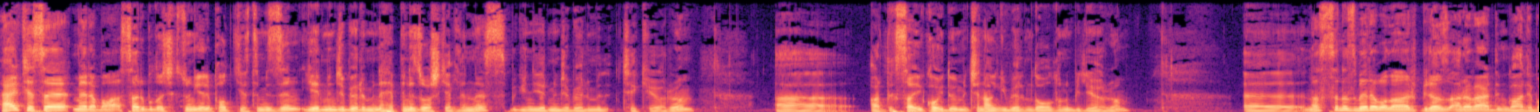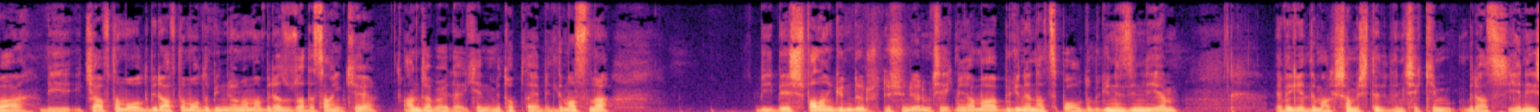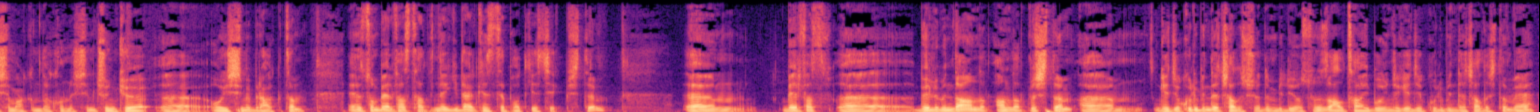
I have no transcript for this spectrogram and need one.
Herkese merhaba. Sarı Bulaşık Süngeri Podcast'imizin 20. bölümüne hepiniz hoş geldiniz. Bugün 20. bölümü çekiyorum. Ee, artık sayı koyduğum için hangi bölümde olduğunu biliyorum. Ee, nasılsınız? Merhabalar. Biraz ara verdim galiba. Bir iki hafta mı oldu, bir hafta mı oldu bilmiyorum ama biraz uzadı sanki. Anca böyle kendimi toplayabildim. Aslında bir beş falan gündür düşünüyorum çekmeyi ama bugüne nasip oldu. Bugün izinliyim. Eve geldim akşam işte dedim çekeyim biraz yeni işim hakkında konuşayım. Çünkü e, o işimi bıraktım. En son Belfast tatiline giderken size podcast çekmiştim. E, Belfast e, bölümünde anlat, anlatmıştım. E, gece kulübünde çalışıyordum biliyorsunuz. 6 ay boyunca gece kulübünde çalıştım ve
